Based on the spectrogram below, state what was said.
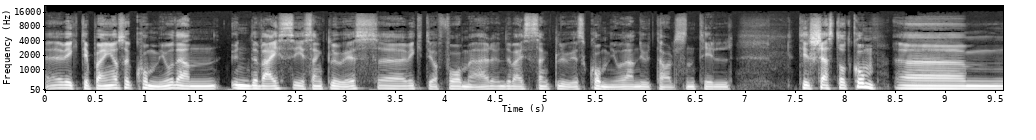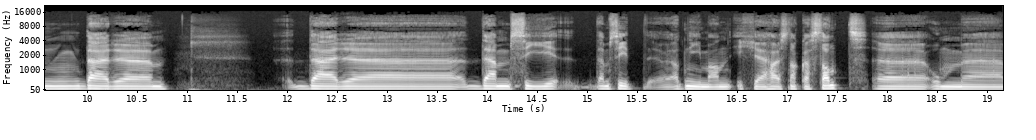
Viktig poeng, altså kom jo den underveis i St. Louis, eh, viktig å få med her, underveis i St. Louis kom jo den uttalelsen til, til chess.com, eh, der eh, der de sier de sier at Niemann ikke har snakka sant eh, om, eh,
